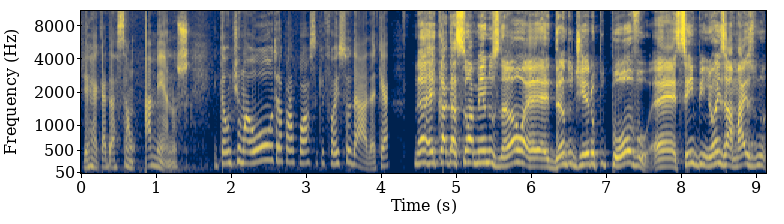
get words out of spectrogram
de arrecadação a menos. Então tinha uma outra proposta que foi estudada, que é não é arrecadação a menos, não. É dando dinheiro pro povo. É 100 bilhões a mais no,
